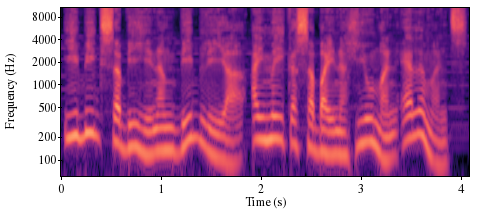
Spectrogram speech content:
Ibig sabihin ang Biblia ay may kasabay na human elements,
